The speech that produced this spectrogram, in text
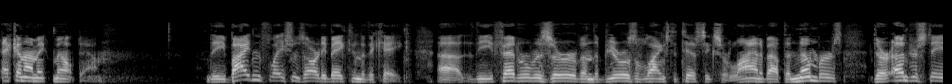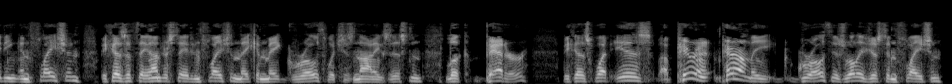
economic meltdown. The Biden inflation is already baked into the cake. Uh, the Federal Reserve and the bureaus of lying statistics are lying about the numbers. They're understating inflation because if they understate inflation, they can make growth, which is non-existent, look better. Because what is apparent, apparently growth is really just inflation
